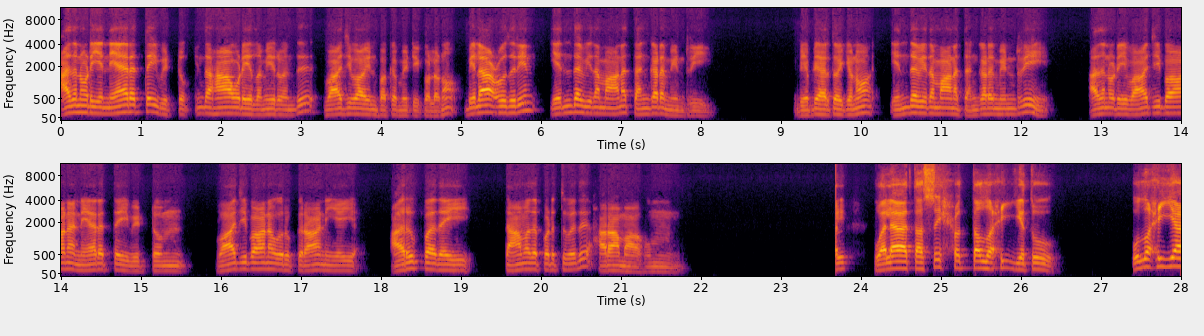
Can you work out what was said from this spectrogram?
அதனுடைய நேரத்தை விட்டும். இந்த ஹாவுடைய லமீர் வந்து வாஜிபாவின் பக்கம் வெட்டி கொள்ளணும். பிலா உதிரின் எந்த விதமான தங்கடமின்றி. இது எப்படி அர்த்தம் வைக்கணும்? எந்த விதமான தங்கடமின்றி அதனுடைய வாஜிபான நேரத்தை விட்டும். வாஜிபான ஒரு பிராணியை அறுப்பதை தாமதப்படுத்துவது ஹராமாகும். வலா தசிஹு உலுஹியா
